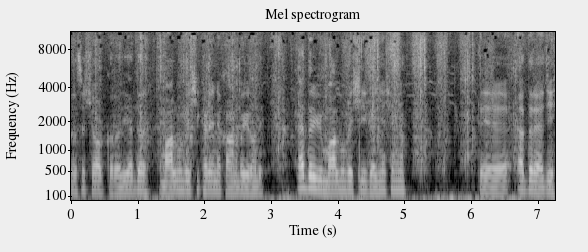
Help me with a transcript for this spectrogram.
ਦੋਸਤੋ ਸ਼ੌਕ ਕਰੋ ਜੀ ਇੱਧਰ। ਮਾਲ ਮਵੇਸ਼ੀ ਖੜੇ ਨੇ ਖਾਨ ਬਈਰਾਂ ਦੇ। ਇੱਧਰ ਵੀ ਮਾਲ ਮਵੇਸ਼ੀ ਗਾਈਆਂ ਸ਼ਾਈਆਂ ਤੇ ਇੱਧਰ ਹੈ ਜੀ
